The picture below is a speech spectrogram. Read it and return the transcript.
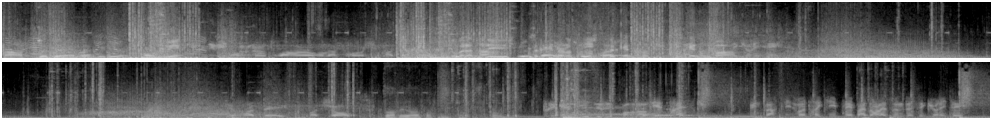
Ah, putain, bonne vidéo. Ensuite. Dove la Perché non lo so? Perché non lo so? Perché non va? Pas rien par contre, je suis pas Brigadier dirige par là. Vous y êtes presque. Une partie de votre équipe n'est pas dans la zone de sécurité.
